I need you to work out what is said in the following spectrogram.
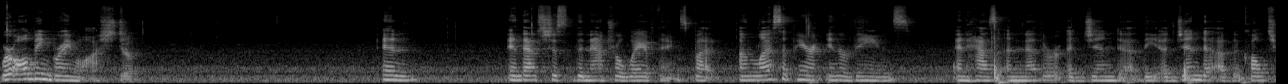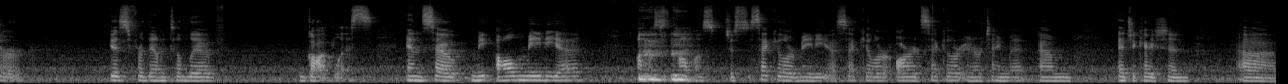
We're all being brainwashed. Yeah. And and that's just the natural way of things. But unless a parent intervenes and has another agenda the agenda of the culture is for them to live godless. And so me, all media almost, almost just secular media secular art secular entertainment um, education uh,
